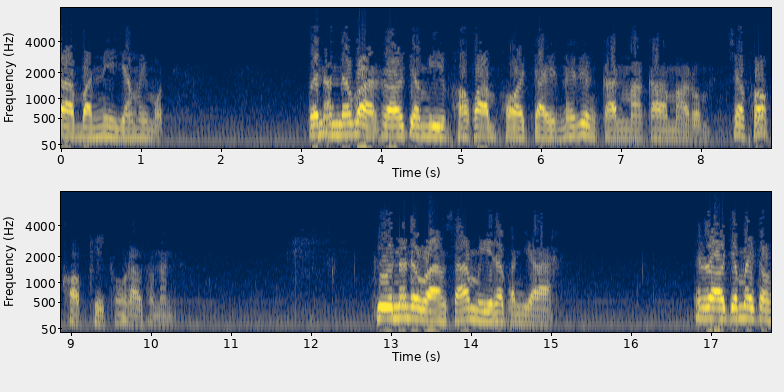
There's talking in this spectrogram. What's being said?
ดาบันนี่ยังไม่หมด เป็นอันนั้นว่าเราจะมีพอความพอใจในเรื่องการมากามารมเฉพาะขอบเขตของเราเท่านั้น คือในระหว่างสามีและพัญญา เราจะไม่ต้อง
